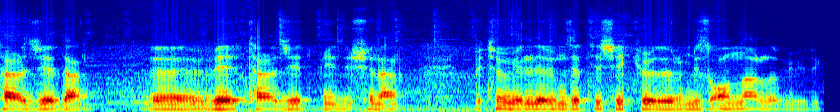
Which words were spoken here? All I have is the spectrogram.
tercih eden e, ve tercih etmeyi düşünen bütün velilerimize teşekkür ediyorum. Biz onlarla büyüdük.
